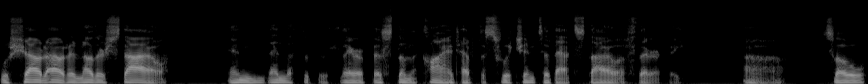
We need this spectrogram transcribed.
will shout out another style. And then the, the therapist and the client have to switch into that style of therapy. Uh, so,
